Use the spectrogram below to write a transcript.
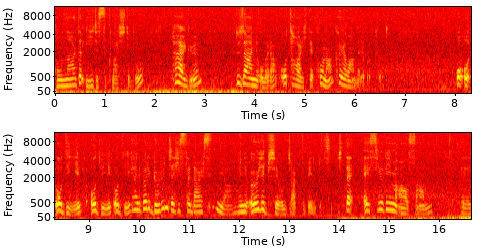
sonlarda iyice sıklaştı bu. Her gün düzenli olarak o tarihte konan karavanlara bakıyordum. O, o, o değil, o değil, o değil. Hani böyle görünce hissedersin ya. Hani öyle bir şey olacaktı benim için. İşte SUV mi alsam, e,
